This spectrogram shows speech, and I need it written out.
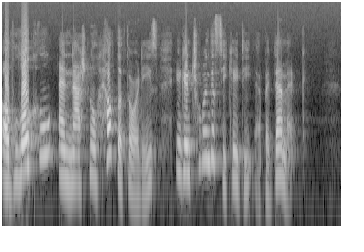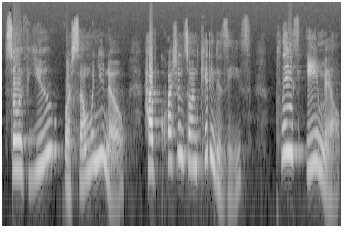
of local and national health authorities in controlling the CKD epidemic. So if you or someone you know have questions on kidney disease, please email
